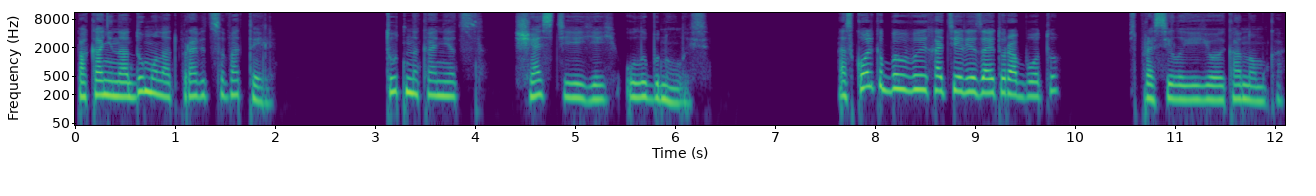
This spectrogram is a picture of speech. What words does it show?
пока не надумала отправиться в отель. Тут, наконец, счастье ей улыбнулось. «А сколько бы вы хотели за эту работу?» — спросила ее экономка.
